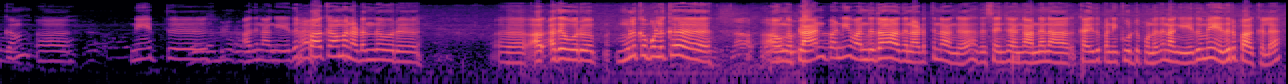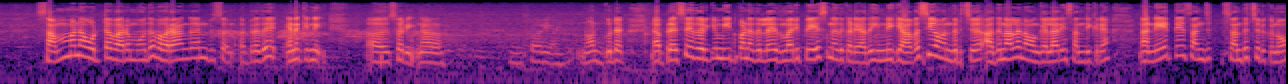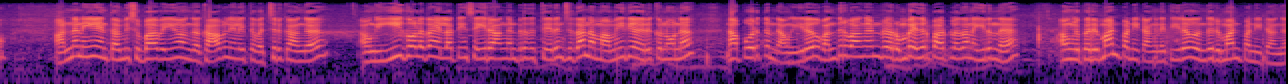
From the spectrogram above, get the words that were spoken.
வணக்கம். நேற்று அது நாங்கள் எதிர்பார்க்காம நடந்த ஒரு அது ஒரு முழுக்க முழுக்க அவங்க பிளான் பண்ணி வந்து தான் அதை நடத்துனாங்க. அதை செஞ்சாங்க. அண்ணனை கைது பண்ணி கூட்டு போனது. நாங்கள் எதுவுமே எதிர்பார்க்கல. சம்மனை ஒட்ட வரும்போது வராங்கன்னு சொல்றது எனக்கு நீ சாரி நான் சாரி நாட் குட் நான் ப்ரெஸ் இது வரைக்கும் மீட் பண்ணதில்லை. இது மாதிரி பேசினது கிடையாது. இன்னைக்கு அவசியம் வந்துருச்சு. அதனால நான் உங்கள் எல்லாரையும் சந்திக்கிறேன். நான் நேத்தே சந்தி சந்திச்சிருக்கணும். அண்ணனையும் என் தம்பி சுபாவையும் அங்கே காவல் நிலையத்தை வச்சுருக்காங்க. அவங்க ஈகோல தான் எல்லாத்தையும் செய்கிறாங்கன்றது தெரிஞ்சு தான் நம்ம அமைதியாக இருக்கணும்னு நான் பொறுத்திருந்தேன் அவங்க இரவு வந்துருவாங்கன்ற ரொம்ப எதிர்பார்ப்பில் தான் நான் இருந்தேன். அவங்களை இப்போ ரிமாண்ட் பண்ணிட்டாங்க. நேற்று இரவு வந்து ரிமாண்ட் பண்ணிட்டாங்க.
